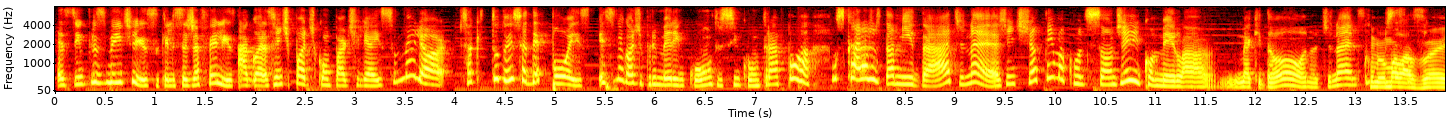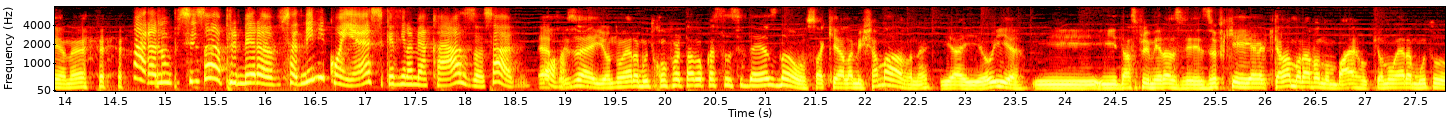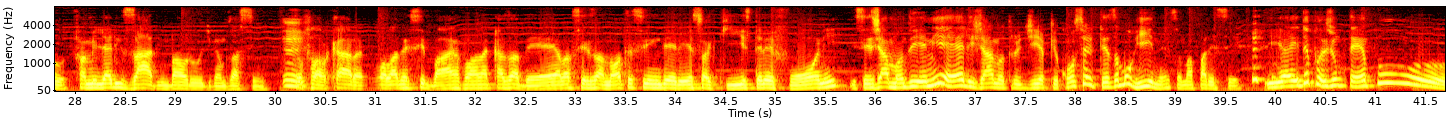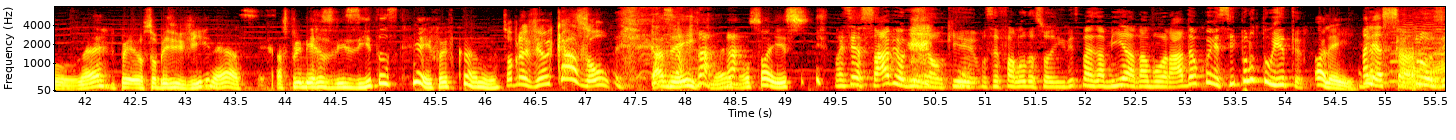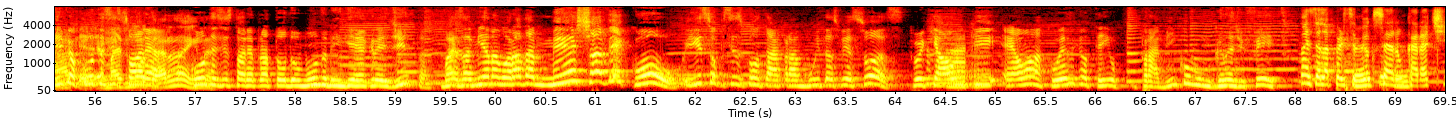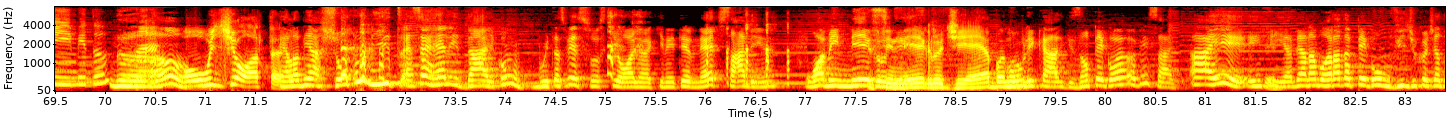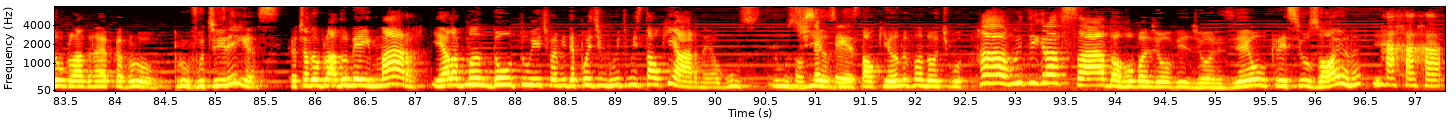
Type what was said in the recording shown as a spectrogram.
é simplesmente isso, que ele seja feliz. Agora, se a gente pode compartilhar isso, melhor. Só que tudo isso é depois. Esse negócio de primeiro encontro, se encontrar, porra, os caras da minha idade, né? A gente já tem uma condição de comer lá McDonald's, né? Eles Comer uma precisam- lasanha, né? Cara, não precisa a primeira. Você nem me conhece, quer vir na minha casa, sabe? É, Porra. pois é, e eu não era muito confortável com essas ideias, não. Só que ela me chamava, né? E aí eu ia. E, e nas primeiras vezes eu fiquei. é que ela morava num bairro que eu não era muito familiarizado em Bauru, digamos assim. Hum. Eu falava, cara, vou lá nesse bairro, vou lá na casa dela, vocês anotam esse endereço aqui, esse telefone, e vocês já mandam IML já no outro dia, porque eu com certeza morri, né? Se eu não aparecer. e aí, depois de um tempo, né? Eu sobrevivi, né? As, as primeiras visitas, e aí foi ficando, né? Sobreviveu e casou. Casei, né? Não só isso. Mas você sabe, ô Guizão, que você falou da sua Ingrid, mas a minha namorada eu conheci pelo Twitter. Olha aí. Olha só. Inclusive, eu Ah, conto é essa história. Conto essa história pra todo mundo, ninguém acredita. Mas a minha namorada me chavecou. E isso eu preciso contar pra muitas pessoas. Porque é algo que é uma coisa que eu tenho pra mim como um grande feito. Mas ela percebeu que você era um cara tímido. né? Não. Ou idiota. Ela me achou bonito. Essa é a realidade. Como muitas pessoas que olham aqui na internet sabem, né? Um homem negro. Esse desse. negro de ébano. Complicado, Guizão pegou a mensagem. Aí, enfim, a minha namorada pegou um vídeo que eu tinha dublado na época pro, pro Futirinhas, que eu tinha dublado o Neymar, e ela mandou um tweet pra mim depois de muito me stalkear, né? Alguns uns Com dias me certeza. stalkeando e mandou, tipo, ah, muito engraçado, arroba Jovi Jones. E eu cresci os olhos, né? E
